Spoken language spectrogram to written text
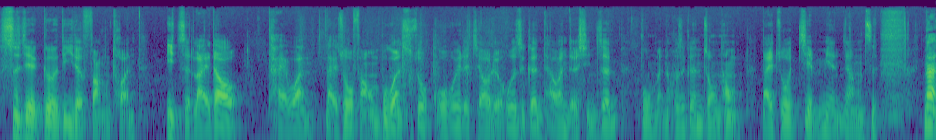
世界各地的访团一直来到。台湾来做访问，不管是做国会的交流，或者是跟台湾的行政部门，或者跟总统来做见面这样子。那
